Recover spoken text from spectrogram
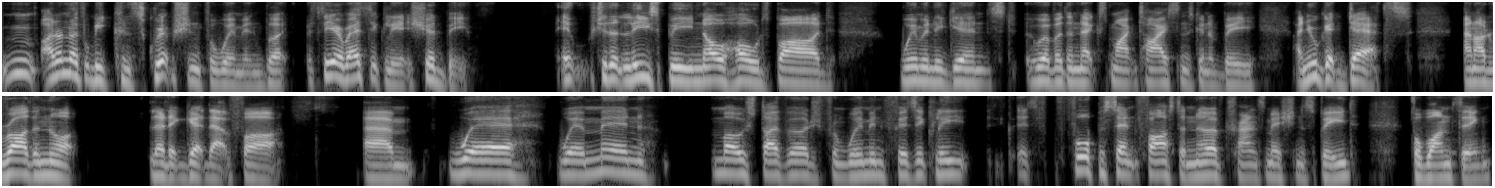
mm, I don't know if it'll be conscription for women, but theoretically it should be. It should at least be no holds barred women against whoever the next Mike Tyson's going to be, and you'll get deaths. And I'd rather not let it get that far um, where where men most diverge from women physically, it's four percent faster nerve transmission speed for one thing,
